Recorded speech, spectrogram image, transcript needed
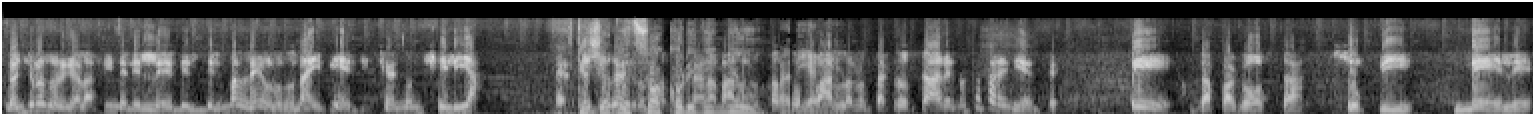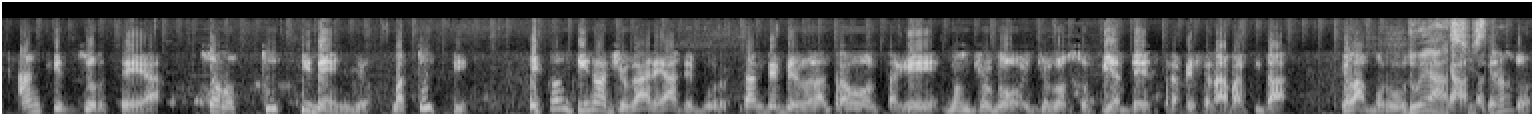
Ma è un giocatore che alla fine del, del, del malleolo non ha i piedi, cioè non ce li ha. Eh, Che c'ha due che non sa zoccoli di la palla, non sa stopparla, non sa crossare, non sa fare niente. E Zappacosta, Soppi, Mele, anche Zortea sono tutti meglio, ma tutti. E continua a giocare Adebur. Tant'è vero che l'altra volta che non giocò e giocò Soppi a destra, fece una partita clamorosa. Due in casa, assist, no? adesso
